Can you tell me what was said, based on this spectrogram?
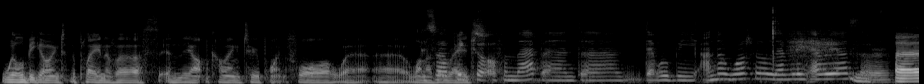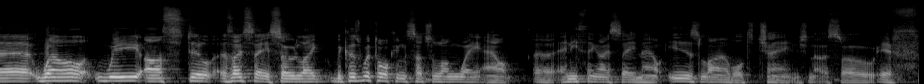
will be going to the plane of Earth in the upcoming 2.4, where uh, one I of the raids... a picture of a map, and uh, there will be underwater leveling areas, mm. or...? Uh, well, we are still, as I say, so like, because we're talking such a long way out, uh, anything I say now is liable to change. No? So if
